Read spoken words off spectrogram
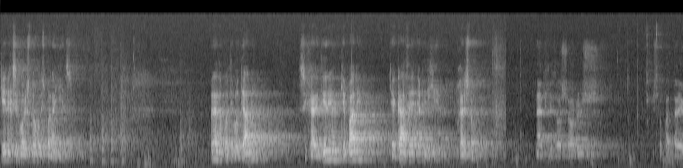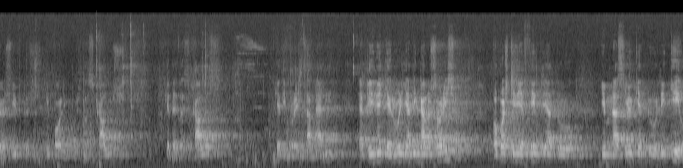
και είναι ξεχωριστό από τις Παναγίες. Δεν θα πω τίποτε άλλο. Συγχαρητήρια και πάλι και κάθε επιτυχία. Ευχαριστώ. Να ευχηθώ σε όλους, στον πατέρα Ιωσήφ, τους υπόλοιπους δασκάλους και τις δασκάλες και την προϊσταμένη, επειδή είναι καινούργια την καλωσορίσω όπως και η Διευθύντρια του Γυμνασίου και του Λυκείου.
